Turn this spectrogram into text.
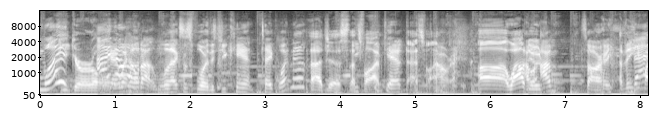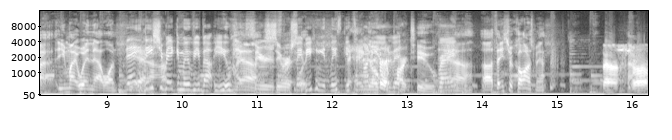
what? girl. I Okay, know. wait, hold on. Let's explore this. You can't take what now? I just that's You- fine. okay. That's fine. All right. Uh, wow, I, dude. I'm Sorry. I think That- you might you might win that one. They, Yeah. they should make a movie about you. Yeah, Seriously. seriously. Maybe you can at least The get some money out Hangover of it. Part Two. Right? Yeah. Uh, thanks for calling us, man. No, no,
